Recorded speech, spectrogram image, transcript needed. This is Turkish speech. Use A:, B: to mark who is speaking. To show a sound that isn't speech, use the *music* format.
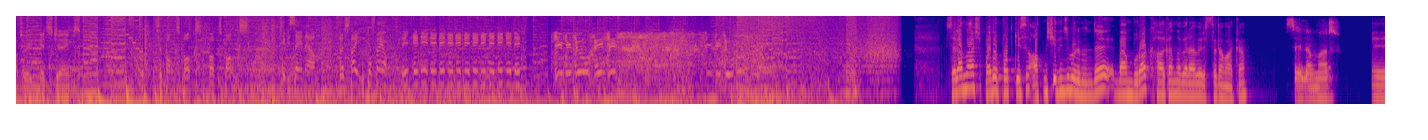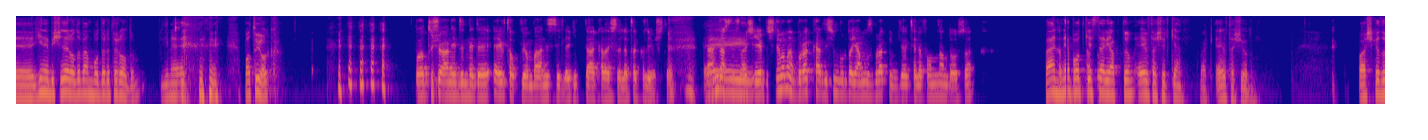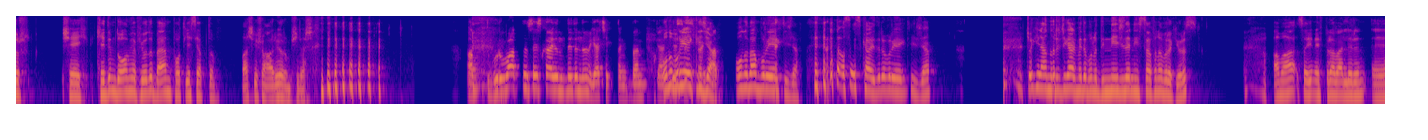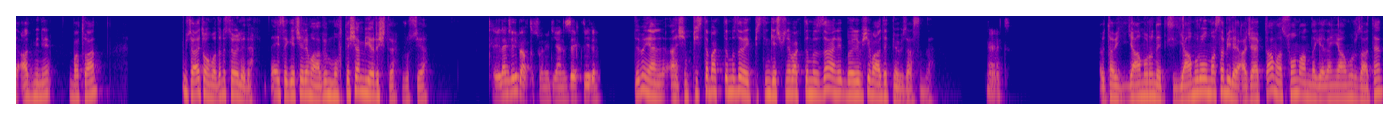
A: Valtteri. It's James.
B: So box, box, box, box.
C: Can we say now?
B: No, stay, stay up. In, in, in, in, in, in, in, in, in, in, in, in.
D: GP2 engine. GP2.
E: Selamlar. Paddock Podcast'in 67. bölümünde ben Burak, Hakan'la beraberiz. Selam Hakan.
F: Selamlar.
E: Ee, yine bir şeyler oldu. Ben moderatör oldum. Yine Batu yok.
F: Batu şu an Edirne'de ev topluyorum bahanesiyle gitti arkadaşlarıyla takılıyor işte. Ben de aslında şehir dışındayım ama Burak kardeşim burada yalnız bırakmayayım diye telefondan da olsa.
E: Ben ne podcastler yaptım ev taşırken. Bak ev taşıyordum. Başka dur. Şey, kedim doğum yapıyordu. Ben podcast yaptım. Başka şu an arıyorum bir şeyler. *laughs*
F: Attı, gruba attığı ses kaydını neden değil mi gerçekten? Ben yani
E: Onu buraya
F: kaydı
E: ekleyeceğim.
F: at-
E: Onu ben buraya ekleyeceğim. *laughs* o ses kaydını buraya ekleyeceğim. Çok inandırıcı gelmedi. Bunu dinleyicilerin insafına bırakıyoruz. Ama Sayın F1 Haberler'in e, admini Batuhan müsait olmadığını söyledi. Neyse geçelim abi. Muhteşem bir yarıştı Rusya.
F: Eğlenceli bir hafta sonuydu yani zevkliydi.
E: Değil mi? Yani hani şimdi piste baktığımızda ve pistin geçmişine baktığımızda hani böyle bir şey vaat etmiyor bize aslında.
F: Evet.
E: E, Tabii yağmurun da etkisi. Yağmur olmasa bile acayipti ama son anda gelen yağmur zaten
